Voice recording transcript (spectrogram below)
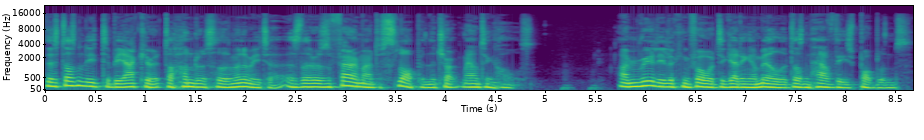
This doesn't need to be accurate to hundredths of a millimetre, as there is a fair amount of slop in the chuck mounting holes. I'm really looking forward to getting a mill that doesn't have these problems.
